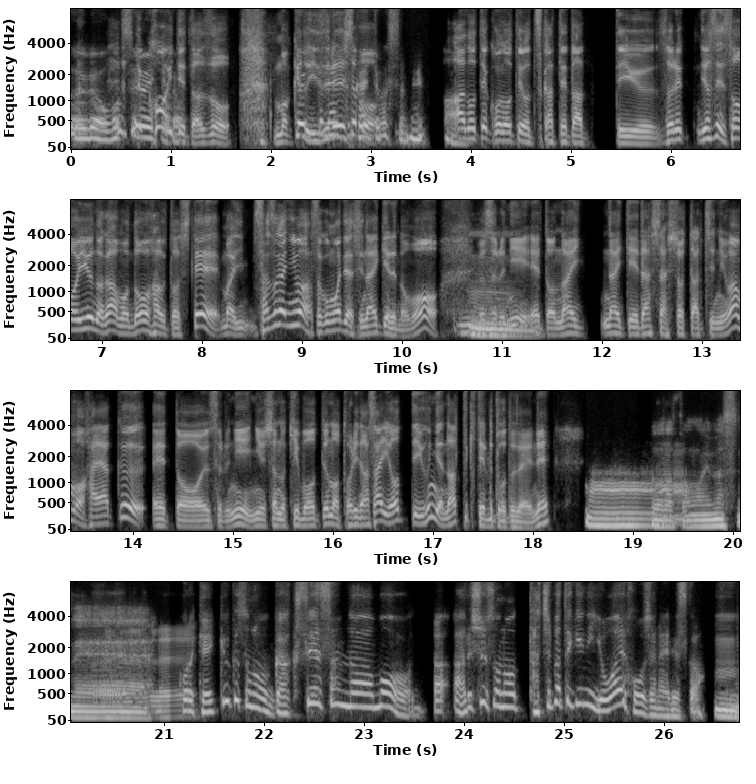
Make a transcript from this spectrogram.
ごい面白い。書いてた、そう。まあけどいずれにしてもて、ね。あの手この手を使ってたっていう、それ、要するにそういうのがもうノウハウとして、まあさすがに今はそこまではしないけれども、うん要するに、えっと、内、内定出した人たちにはもう早く、えっと、要するに入社の希望っていうのを取りなさいよっていうふうにはなってきてるってことだよね。あ、そうだと思いますね。これ結局その学生さん側も、あある種その立場的に弱い方じゃないですか。うんそ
